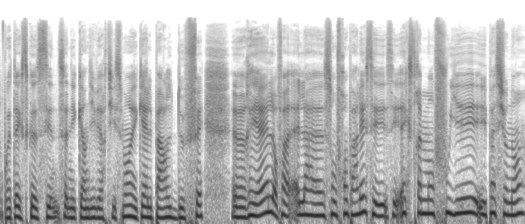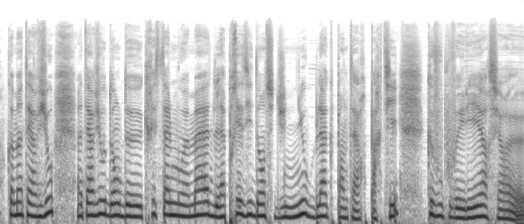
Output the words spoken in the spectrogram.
au prétexte que ça n'est qu'un divertissement et qu'elle parle de faits réels. Enfin, elle a, son franc-parler, c'est extrêmement fouillé et passionnant comme interview. Interview donc de Christelle Muhammad, la présidente du New Black Panther Party, que vous pouvez lire sur euh,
